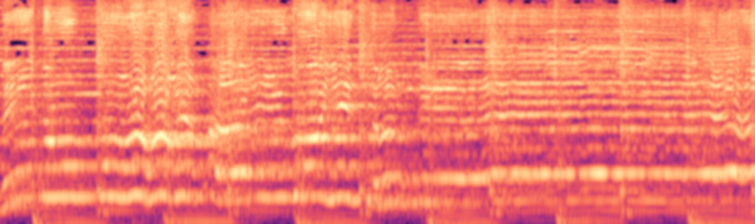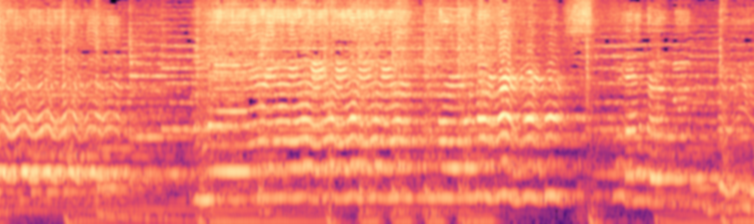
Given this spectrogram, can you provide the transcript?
내 눈물 알고 있는데 왜 나를 사랑했나요?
